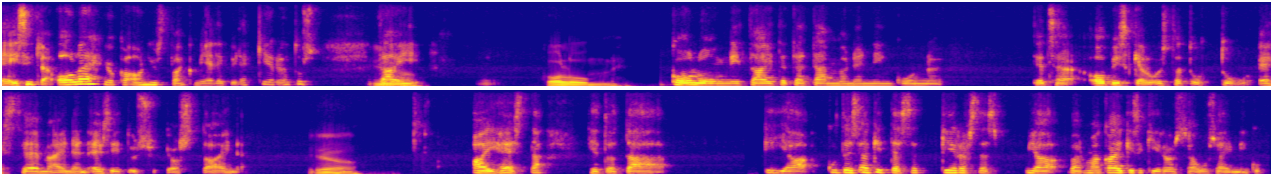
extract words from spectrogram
ei sitä ole, joka on just vaikka mielipidekirjoitus tai kolumni. kolumni tai tätä tämmöinen niin kuin, tiedätkö, opiskeluista tuttu esseemäinen esitys jostain Joo. aiheesta. Ja, tota, ja kuten säkin tässä kirjassa ja varmaan kaikissa kirjoissa usein niin kuin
